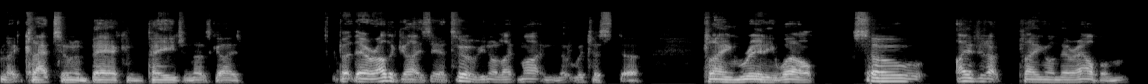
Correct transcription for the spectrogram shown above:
like Clapton and Beck and Page and those guys. But there are other guys there too, you know, like Martin, that were just uh, playing really well. So I ended up playing on their album,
